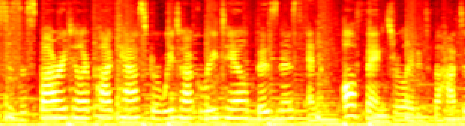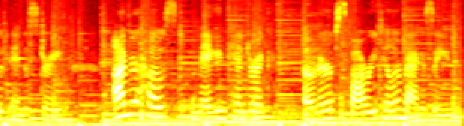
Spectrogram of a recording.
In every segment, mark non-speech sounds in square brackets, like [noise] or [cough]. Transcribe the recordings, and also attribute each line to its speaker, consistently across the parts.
Speaker 1: This is the Spa Retailer Podcast where we talk retail, business, and all things related to the hot tub industry. I'm your host, Megan Kendrick, owner of Spa Retailer Magazine.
